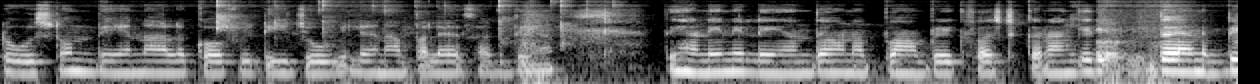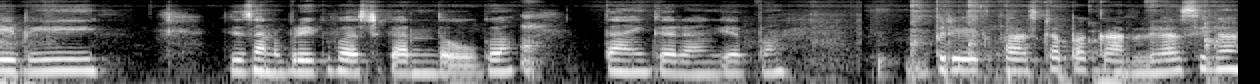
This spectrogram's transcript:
ਟੋਸਟ ਹੁੰਦੇ ਆ ਨਾਲ ਕਾਫੀ ਟੀ ਜੋ ਵੀ ਲੈਣਾ ਆਪਾਂ ਲੈ ਸਕਦੇ ਆ। ਤੇ ਹਨੀ ਨੇ ਲੈ ਆਂਦਾ ਹੁਣ ਆਪਾਂ ਬ੍ਰੇਕਫਾਸਟ ਕਰਾਂਗੇ। ਦੈਨ ਬੇਬੀ ਜੇ ਸਾਨੂੰ ਬ੍ਰੇਕਫਾਸਟ ਕਰਨ ਦਊਗਾ ਤਾਂ ਹੀ ਕਰਾਂਗੇ ਆਪਾਂ। ਬ੍ਰੇਕਫਾਸਟ ਆਪਾਂ ਕਰ ਲਿਆ ਸੀਗਾ।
